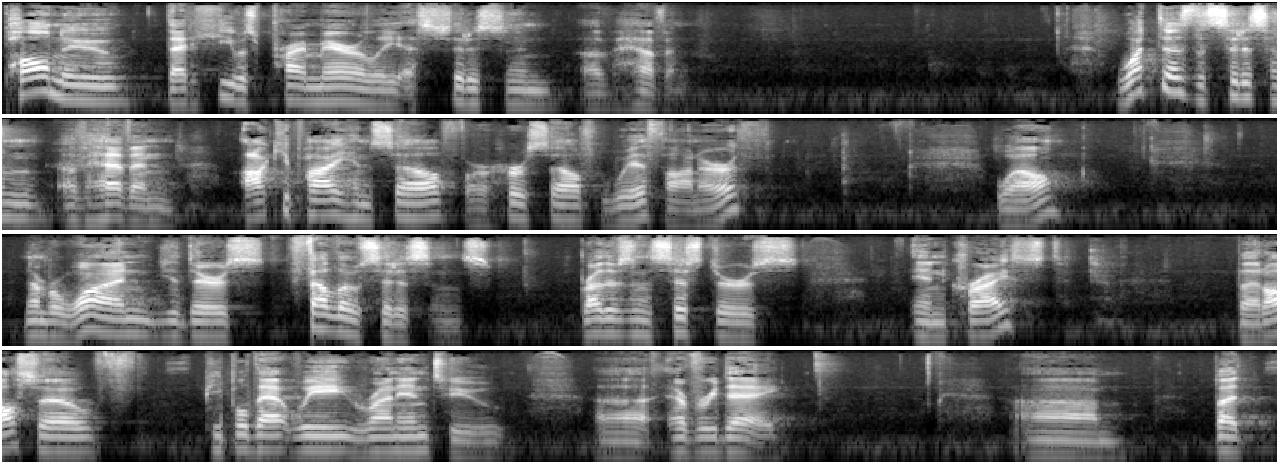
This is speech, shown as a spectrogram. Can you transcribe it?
Paul knew that he was primarily a citizen of heaven. What does the citizen of heaven occupy himself or herself with on earth? Well, number one, there's fellow citizens, brothers and sisters in Christ, but also people that we run into uh, every day. Um, but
